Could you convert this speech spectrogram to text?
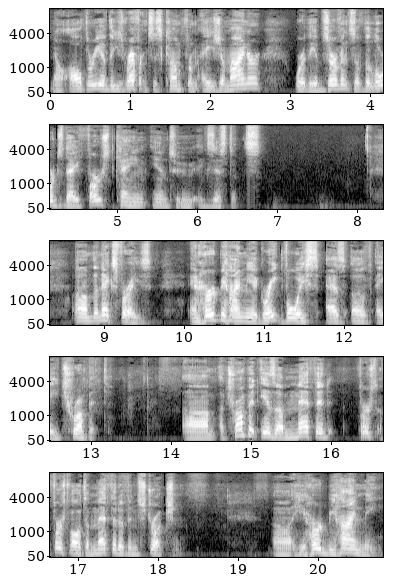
Now, all three of these references come from Asia Minor, where the observance of the Lord's Day first came into existence. Um, the next phrase, and heard behind me a great voice as of a trumpet. Um, a trumpet is a method, first, first of all, it's a method of instruction. Uh, he heard behind me.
